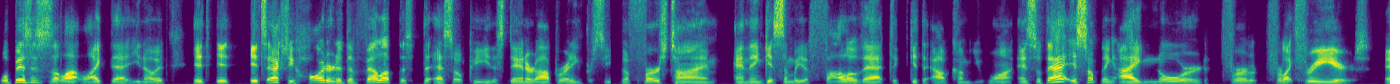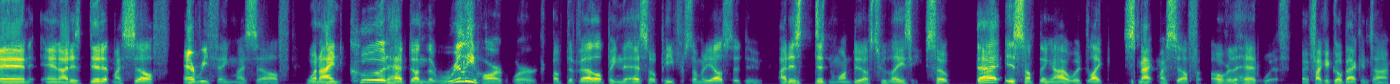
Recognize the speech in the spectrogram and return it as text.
Well, business is a lot like that. You know, it it it it's actually harder to develop the, the SOP, the standard operating procedure, the first time and then get somebody to follow that to get the outcome you want. And so that is something I ignored for for like 3 years. And and I just did it myself, everything myself when I could have done the really hard work of developing the SOP for somebody else to do. I just didn't want to do. I was too lazy. So that is something I would like smack myself over the head with if I could go back in time.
